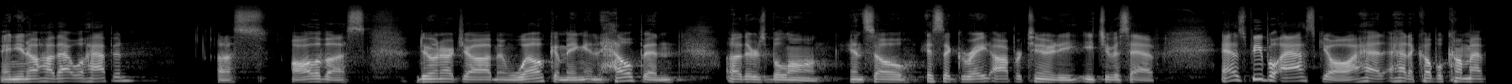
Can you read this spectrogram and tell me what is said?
And you know how that will happen? Us, all of us, doing our job and welcoming and helping others belong. And so it's a great opportunity each of us have. As people ask y'all, I had, I had a couple come up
